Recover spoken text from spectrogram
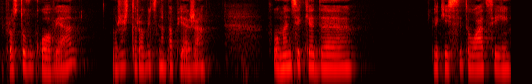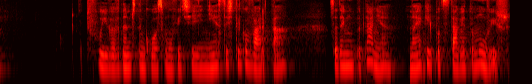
po prostu w głowie, możesz to robić na papierze. W momencie, kiedy w jakiejś sytuacji Twój wewnętrzny głos mówi Ci, nie jesteś tego warta, zadaj mu pytanie, na jakiej podstawie to mówisz.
